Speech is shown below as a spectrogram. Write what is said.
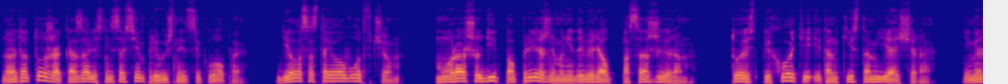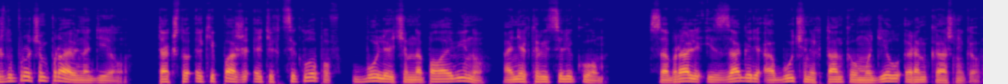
Но это тоже оказались не совсем привычные циклопы. Дело состояло вот в чем. Мурашудит по-прежнему не доверял пассажирам, то есть пехоте и танкистам ящера, и, между прочим, правильно делал. Так что экипажи этих циклопов более чем наполовину, а некоторые целиком, собрали из загоря обученных танковому делу РНКшников.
